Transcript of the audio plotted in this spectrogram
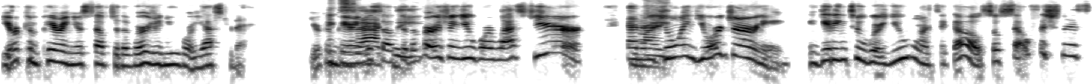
You're comparing yourself to the version you were yesterday. You're comparing exactly. yourself to the version you were last year and right. enjoying your journey and getting to where you want to go. So selfishness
